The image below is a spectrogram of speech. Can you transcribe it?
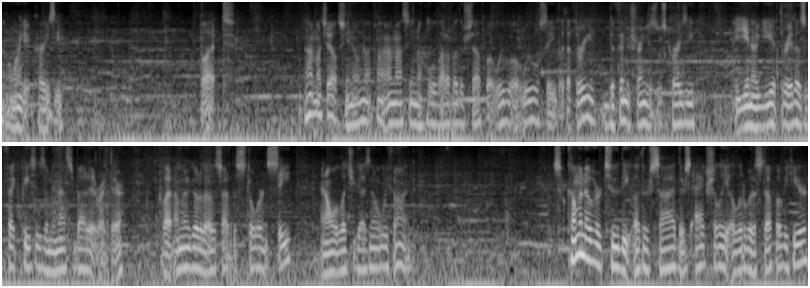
I don't want to get crazy. But not much else, you know. I'm not I'm not seeing a whole lot of other stuff, but we will we will see. But the three Defender Stranges was crazy. You know, you get three of those effect pieces. I mean, that's about it right there. But I'm gonna go to the other side of the store and see, and I will let you guys know what we find. So coming over to the other side, there's actually a little bit of stuff over here.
